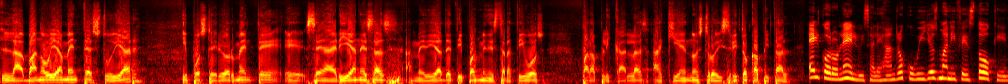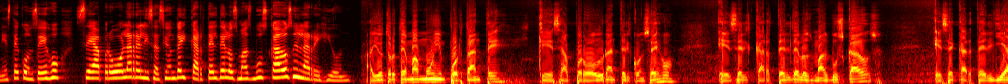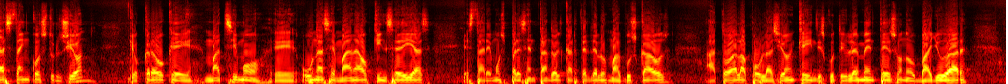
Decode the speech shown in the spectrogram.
las van obviamente a estudiar y posteriormente eh, se darían esas medidas de tipo administrativos para aplicarlas aquí en nuestro distrito capital. El coronel Luis Alejandro Cubillos manifestó que en este consejo se aprobó la realización del cartel de los más buscados en la región. Hay otro tema muy importante que se aprobó durante el consejo, es el cartel de los más buscados. Ese cartel ya está en construcción. Yo creo que máximo eh, una semana o 15 días estaremos presentando el cartel de los más buscados a toda la población que indiscutiblemente eso nos va a ayudar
